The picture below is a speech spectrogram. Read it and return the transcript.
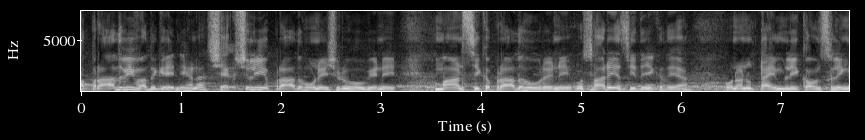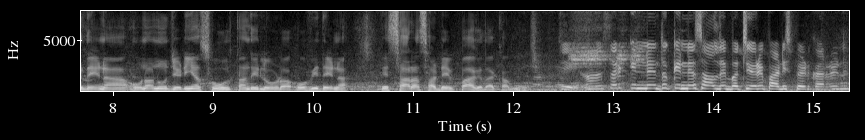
ਅਪਰਾਧ ਵੀ ਵੱਧ ਗਏ ਨੇ, ਹਨਾ? ਸੈਕਸ਼ੂਅਲੀ ਅਪਰਾਧ ਹੋਣੇ ਸ਼ੁਰੂ ਹੋ ਗਏ ਨੇ, ਮਾਨਸਿਕ ਅਪਰਾਧ ਹੋ ਰਹੇ ਨੇ, ਉਹ ਸਾਰੇ ਅਸੀਂ ਦੇਖਦੇ ਹਾਂ। ਉਹਨਾਂ ਨੂੰ ਟਾਈਮਲੀ ਕਾਉਂਸਲਿੰਗ ਦੇਣਾ, ਉਹਨਾਂ ਨੂੰ ਜਿਹੜੀਆਂ ਸਹੂਲਤਾਂ ਦੀ ਲੋੜ ਆ, ਉਹ ਵੀ ਦੇਣਾ। ਇਹ ਸਾਰਾ ਸਾਡੇ ਵਿਭਾਗ ਦਾ ਕੰਮ ਹੈ ਜੀ। ਜੀ ਸਰ, ਕਿੰਨੇ ਤੋਂ ਕਿੰਨੇ ਸਾਲ ਦੇ ਬੱਚੇ ਉਰੇ ਪਾਰਟਿਸਿਪੇਟ ਕਰ ਰਹੇ ਨੇ?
